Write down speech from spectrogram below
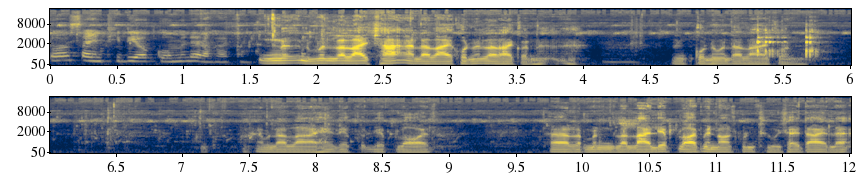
ก็ใส่ทีเดียวกูไม่ได้หรอคะอาจารย์มันละลายช้าอะละลายคนนั้นละลายก่อนนะอะคนให้มันละลายก่อน ให้มันละลายให้เรียบเรียบร้อย ถ้ามันละลายเรียบร้อยไม่นอนคุณถือใช้ได้แล้ว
